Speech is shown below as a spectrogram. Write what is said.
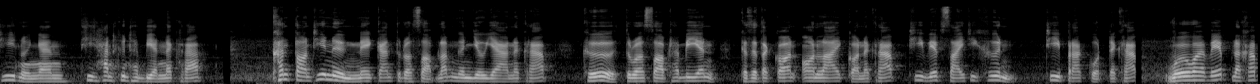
ที่หน่วยงานที่ท่านขึ้นทะเบียนนะครับ ขั้นตอนที่ 1 ในการตรวจสอบรับเงินเยียวยานะครับ คือตรวจสอบทะเบียน เกษตรกรออนไลน์ก่อนนะครับ ที่เว็บไซต์ที่ขึ้นที่ปรากฏนะครับ www นะครับ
